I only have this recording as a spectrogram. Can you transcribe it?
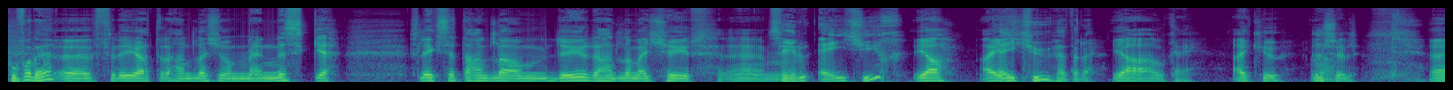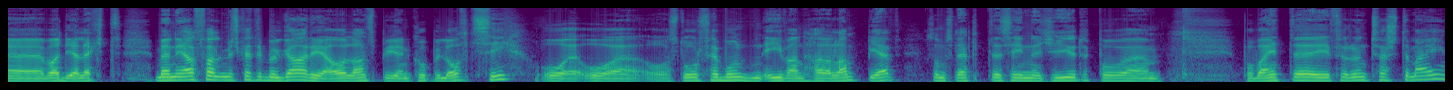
Hvorfor det? Eh, fordi at det handler ikke om mennesker. Slik sett det handler om dyr, det handler om ei kyr. Um, Sier du ei kyr? ja, ei, Ei ku heter det. Ja, OK. Ei ku. Unnskyld. Eh, var dialekt. Men iallfall, vi skal til Bulgaria og landsbyen Kopilovtsi. Og, og, og storfebonden Ivan Haralampjev, som slepte sine kyr på, eh, på beite rundt 1. mai.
